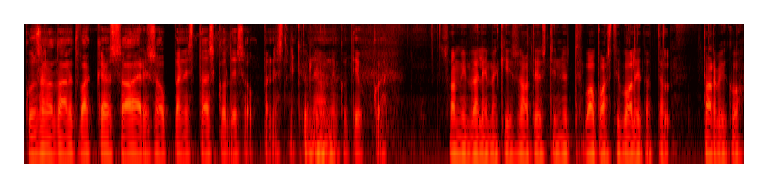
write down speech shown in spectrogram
kun sanotaan nyt vaikka jossain Irish Openista tai Scottish Openista, niin kyllä mm. ne on niin kuin tiukkoja. Sami Välimäki saa tietysti nyt vapaasti valita, että tarviko,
